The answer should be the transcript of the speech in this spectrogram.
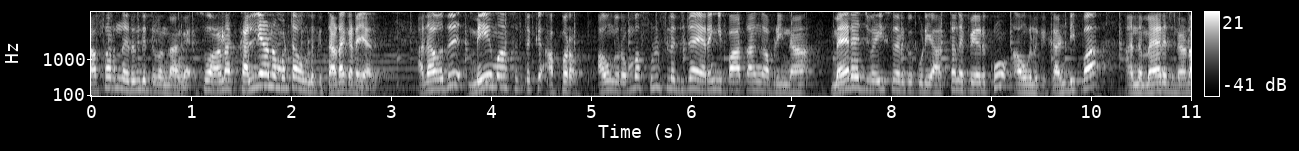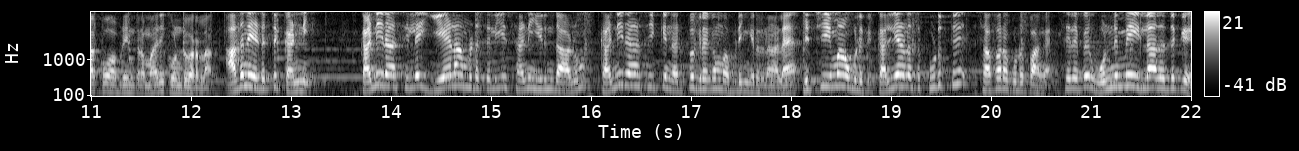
சஃபரில் இருந்துட்டு வந்தாங்க. ஸோ ஆனால் கல்யாணம் மட்டும் அவங்களுக்கு தடை கிடையாது. அதாவது மே மாதத்துக்கு அப்புறம் அவங்க ரொம்ப ஃபுல் ஃப்ளெஜ்டாக இறங்கி பார்த்தாங்க அப்படின்னா மேரேஜ் வயசில் இருக்கக்கூடிய அத்தனை பேருக்கும் அவங்களுக்கு கண்டிப்பாக அந்த மேரேஜ் நடக்கும் அப்படின்ற மாதிரி கொண்டு வரலாம். அதனை எடுத்து கன்னி கன்னிராசியில ஏழாம் இடத்துலயே சனி இருந்தாலும் கன்னிராசிக்கு நட்பு கிரகம் அப்படிங்கிறதுனால நிச்சயமா அவங்களுக்கு கல்யாணத்தை கொடுத்து சஃபரை கொடுப்பாங்க. சில பேர் ஒண்ணுமே இல்லாததுக்கு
